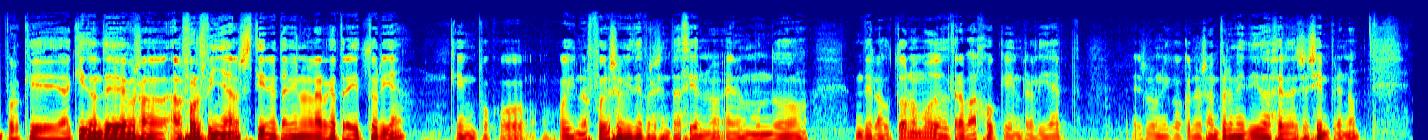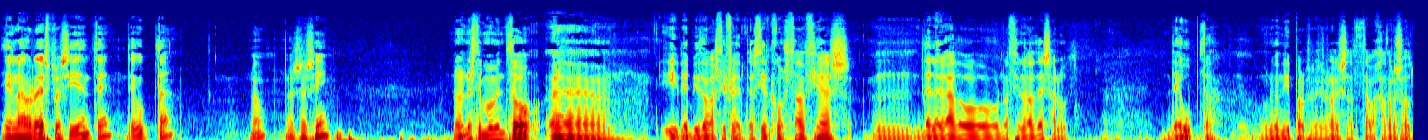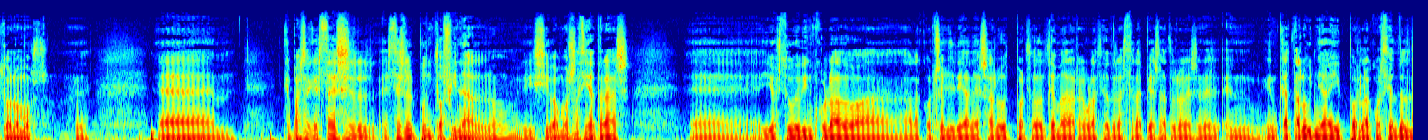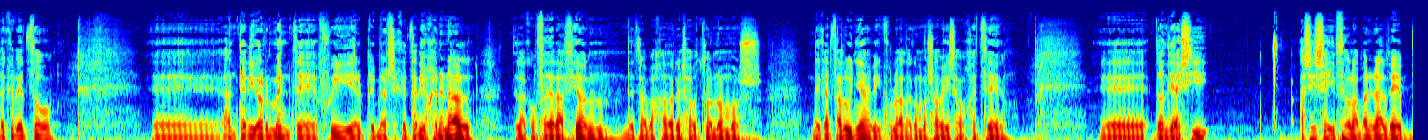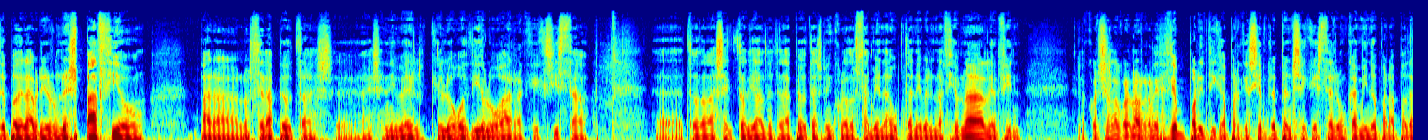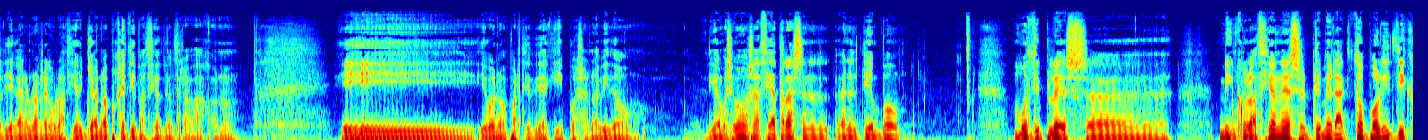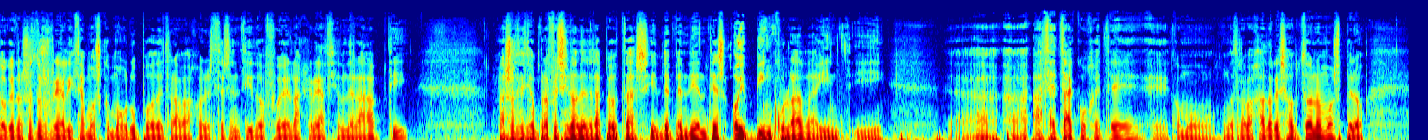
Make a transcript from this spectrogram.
Porque aquí donde vemos a Alfonso Viñals tiene también una larga trayectoria que un poco hoy nos puede servir de presentación ¿no? en el mundo del autónomo, del trabajo, que en realidad es lo único que nos han permitido hacer desde siempre. ¿no? Él ahora es presidente de UPTA, ¿no? ¿No es así? No, en este momento, eh, y debido a las diferentes circunstancias, mm, delegado nacional de salud de UPTA, Unión de Profesionales Trabajadores Autónomos. ¿eh? Eh, ¿Qué pasa? Que este es el, este es el punto final, ¿no? Y si vamos hacia atrás, eh, yo estuve vinculado a, la Consellería de Salud por todo el tema de la regulación de las terapias naturales en, Cataluña y por la cuestión del decreto. Eh, anteriormente fui el primer secretario general de la Confederación de Trabajadores Autónomos de Cataluña, vinculada, como sabéis, a OGT, eh, donde así, así se hizo la manera de poder abrir un espacio para los terapeutas eh, a ese nivel, que luego dio lugar a que exista eh, toda la sectorial de terapeutas vinculados también a UPTA a nivel nacional, en fin, la, la, organización política, porque siempre pensé que este era un camino para poder llegar a una regulación y a una objetivación del trabajo, ¿no? Y, bueno, a partir de aquí pues han habido, digamos, si vamos hacia atrás en el, tiempo, múltiples... Eh, vinculaciones. El primer acto político que nosotros realizamos como grupo de trabajo en este sentido fue la creación de la APTI, la Asociación Profesional de Terapeutas Independientes, hoy vinculada y, a, a ZQGT eh, como, como, trabajadores autónomos, pero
